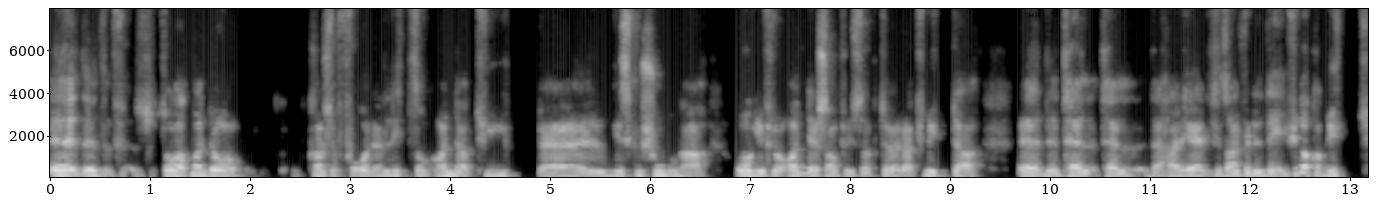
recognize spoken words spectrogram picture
Eh, sånn at man da kanskje får en litt sånn annen type diskusjoner og fra andre samfunnsaktører knytta eh, til, til det her. For det, det er jo ikke noe nytt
